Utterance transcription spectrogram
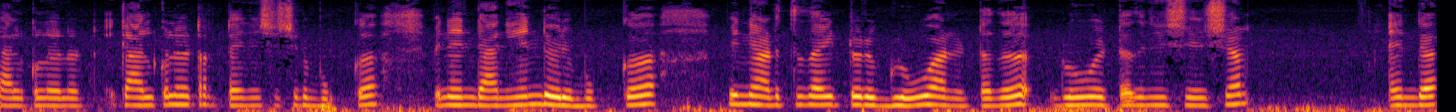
കാൽക്കുലേറ്റർ കാൽക്കുലേറ്റർ ഇട്ടതിന് ശേഷം ഒരു ബുക്ക് പിന്നെ എന്റെ അനിയന്റെ ഒരു ബുക്ക് പിന്നെ അടുത്തതായിട്ടൊരു ഗ്ലൂ ആണ് ഇട്ടത്. ഗ്ലൂ ഇട്ടതിന് ശേഷം എന്റെ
